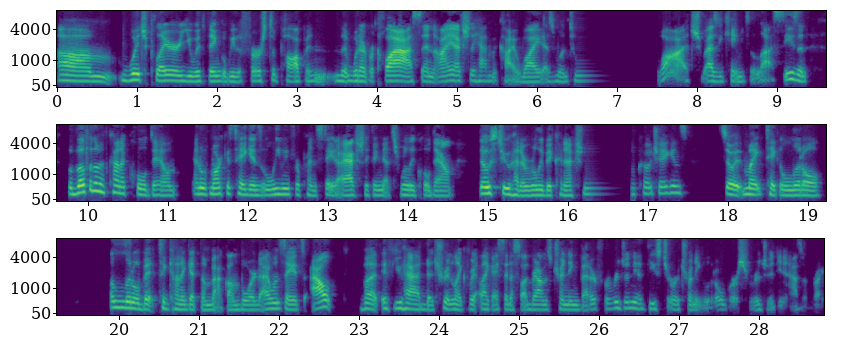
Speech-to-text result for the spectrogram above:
um, which player you would think will be the first to pop in whatever class. And I actually had Makai White as one to watch as he came to the last season. But both of them have kind of cooled down. And with Marques Hagans leaving for Penn State, I actually think that's really cooled down. Those two had a really big connection with Coach Hagans. So it might take a little a little bit to kind of get them back on board. I wouldn't say it's out, but if you had a trend like like I said, Assad Brown is trending better for Virginia. These two are trending a little worse for Virginia as of right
